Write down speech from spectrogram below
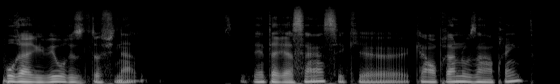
pour arriver au résultat final. Ce qui est intéressant, c'est que quand on prend nos empreintes,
